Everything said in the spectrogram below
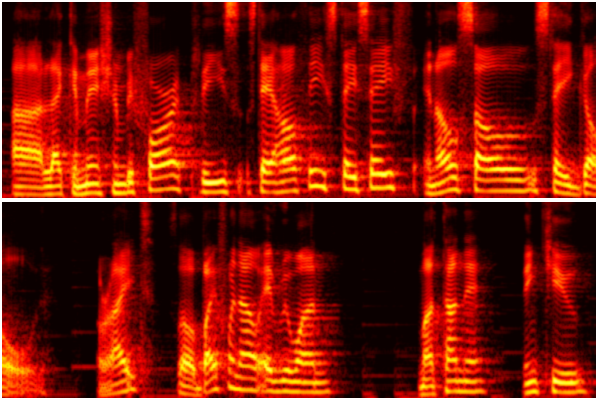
uh, like I mentioned before, please stay healthy, stay safe, and also stay gold. All right. So bye for now, everyone. Matane. Thank you.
